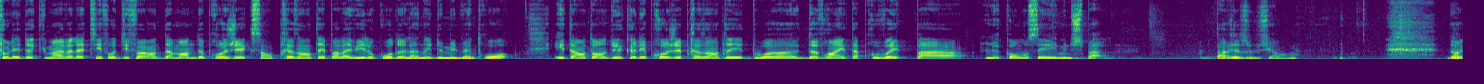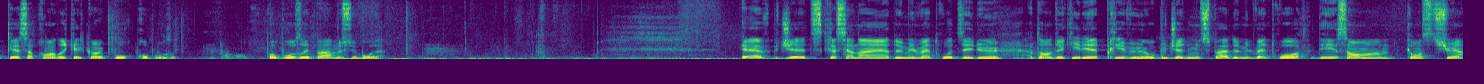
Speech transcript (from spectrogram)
tous les documents relatifs aux différentes demandes de projets qui sont présentés par la ville au cours de l'année 2023, étant entendu que les projets présentés doivent- devront être approuvés par le conseil municipal, par résolution. Donc, euh, ça prendrait quelqu'un pour proposer. Proposé par M. Baudin. F, budget discrétionnaire 2023 des élus. Attendu qu'il est prévu au budget municipal 2023 des sommes constituant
